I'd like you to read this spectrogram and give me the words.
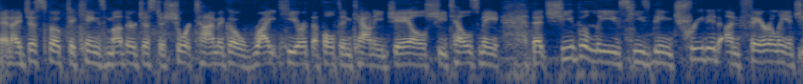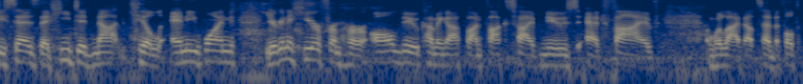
And I just spoke to King's mother just a short time ago, right here at the Fulton County Jail. She tells me that she believes he's being treated unfairly, and she says that he did not kill anyone. You're going to hear from her all new coming up on Fox 5 News at 5. And we're live outside the Fulton.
